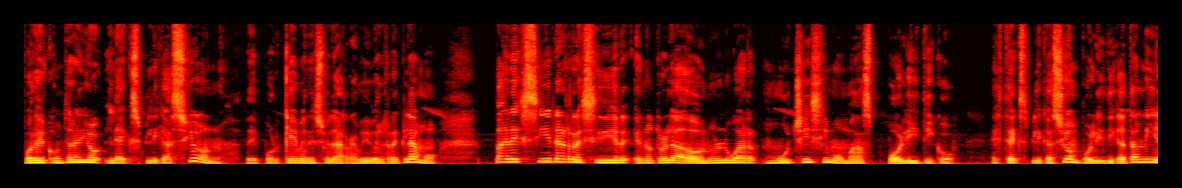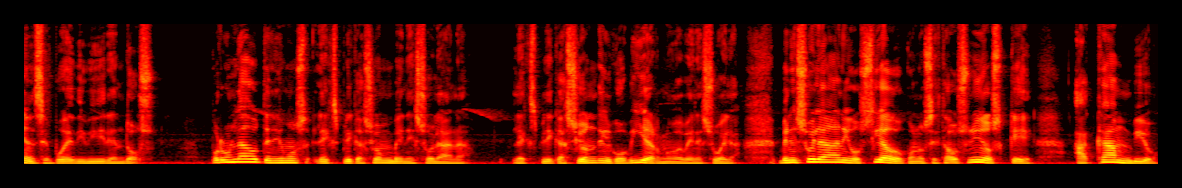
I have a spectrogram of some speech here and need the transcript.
Por el contrario, la explicación de por qué Venezuela revive el reclamo pareciera residir en otro lado, en un lugar muchísimo más político. Esta explicación política también se puede dividir en dos. Por un lado tenemos la explicación venezolana, la explicación del gobierno de Venezuela. Venezuela ha negociado con los Estados Unidos que, a cambio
